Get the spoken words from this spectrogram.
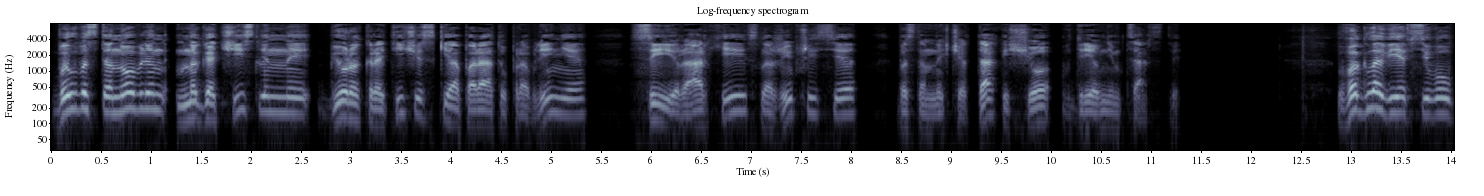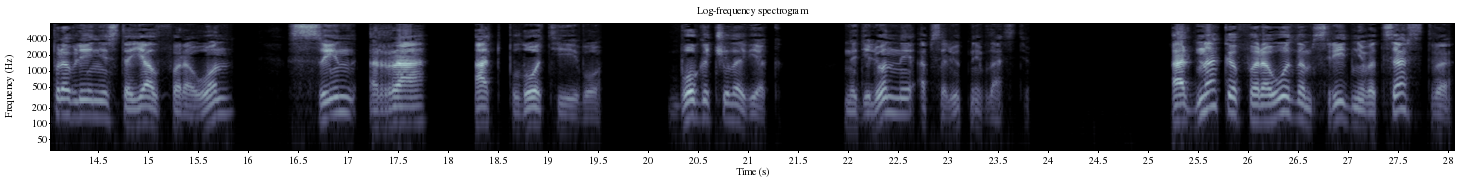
был восстановлен многочисленный бюрократический аппарат управления с иерархией, сложившейся в основных чертах еще в Древнем Царстве. Во главе всего управления стоял фараон, сын Ра от плоти его, бога-человек, наделенный абсолютной властью. Однако фараонам Среднего Царства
